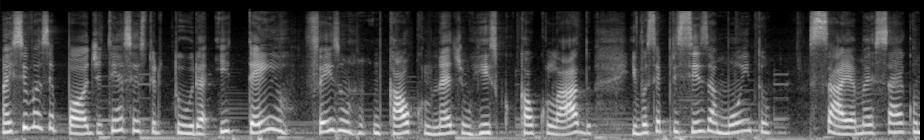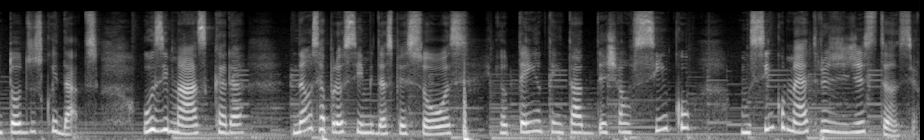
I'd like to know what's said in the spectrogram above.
Mas se você pode, tem essa estrutura e tem, fez um, um cálculo, né, de um risco calculado e você precisa muito, saia, mas saia com todos os cuidados use máscara, não se aproxime das pessoas. Eu tenho tentado deixar uns 5 uns cinco metros de distância.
